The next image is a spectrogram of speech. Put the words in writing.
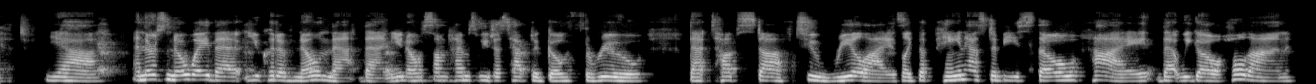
it. Yeah. And there's no way that you could have known that then. You know, sometimes we just have to go through that tough stuff to realize like the pain has to be so high that we go, hold on,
